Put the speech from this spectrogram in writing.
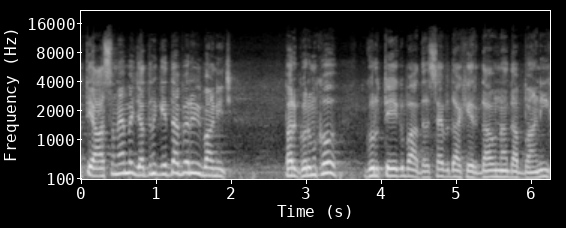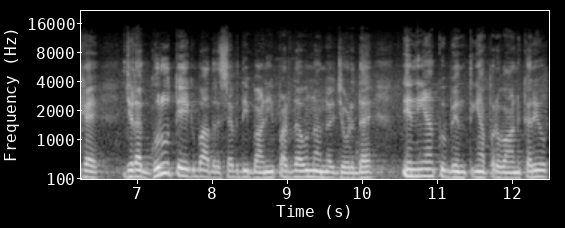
ਇਤਿਹਾਸ ਸੁਣਾਇਆ ਮੈਂ ਯਤਨ ਕੀਤਾ ਫਿਰ ਵੀ ਬਾਣੀ 'ਚ। ਪਰ ਗੁਰਮਖੋ, ਗੁਰੂ ਤੇਗ ਬਹਾਦਰ ਸਾਹਿਬ ਦਾ ਹਿਰਦਾ ਉਹਨਾਂ ਦਾ ਬਾਣੀ ਹੈ, ਜਿਹੜਾ ਗੁਰੂ ਤੇਗ ਬਹਾਦਰ ਸਾਹਿਬ ਦੀ ਬਾਣੀ ਪੜਦਾ ਉਹਨਾਂ ਨਾਲ ਜੁੜਦਾ ਇੰਨੀਆਂ ਕੁ ਬੇਨਤੀਆਂ ਪ੍ਰਵਾਨ ਕਰਿਓ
